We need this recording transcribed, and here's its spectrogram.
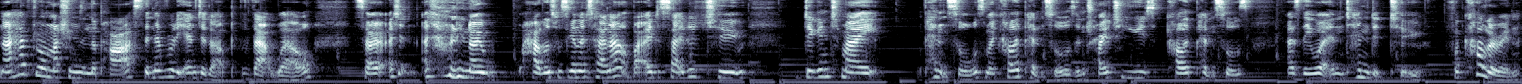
Now I have drawn mushrooms in the past, they never really ended up that well, so I didn't, I don't really know how this was going to turn out, but I decided to dig into my pencils, my coloured pencils, and try to use coloured pencils as they were intended to for colouring,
